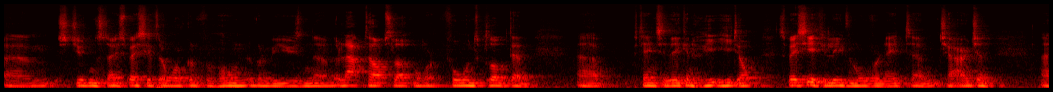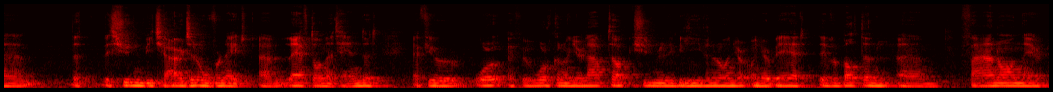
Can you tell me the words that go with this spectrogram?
um, students now, especially if they're working from home, they're going to be using um, their laptops a lot more, phones plugged in. Uh, potentially, they can heat, up, especially if you leave them overnight um, charging. Um, that they shouldn't be charging overnight, um, left unattended. If you're wor- if you're working on your laptop, you shouldn't really be leaving it on your on your bed. They have a built-in um, fan on there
